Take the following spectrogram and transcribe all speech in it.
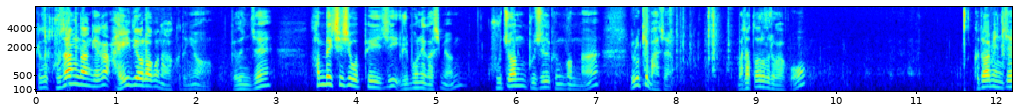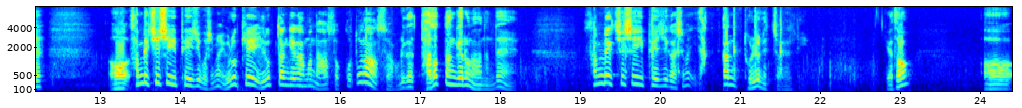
그래서 구상 단계가 아이디어라고 나왔거든요. 그래서 이제 375페이지 일본에 가시면 구전 부실 근검마 이렇게 맞아요. 맞아 떨어 들어가고 그 다음에 이제 어 372페이지 보시면 이렇게 일곱 단계가 한번 나왔었고 또 나왔어요. 우리가 다섯 단계로 나왔는데 372페이지 가시면 약간 돌려냈죠. 그래서 어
